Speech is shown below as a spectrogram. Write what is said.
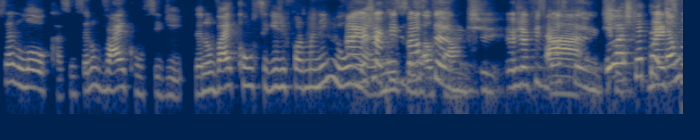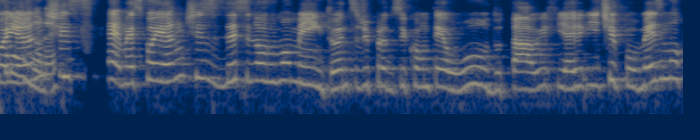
você é louca, assim, você não vai conseguir. Você não vai conseguir de forma nenhuma. Ah, eu já não fiz exaltar. bastante. Eu já fiz Ah, bastante. eu acho que é, tre- mas é um foi treino, né? antes. É, mas foi antes desse novo momento, antes de produzir conteúdo tal. Enfim, e, tipo, mesmo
